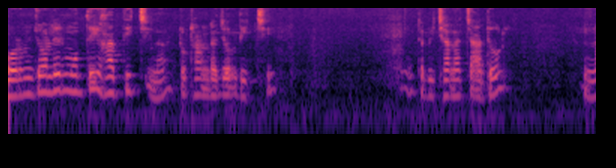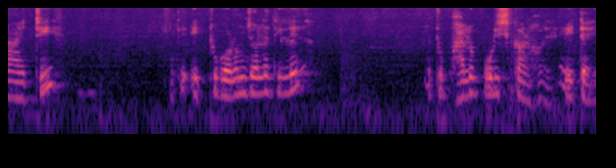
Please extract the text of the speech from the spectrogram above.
গরম জলের মধ্যেই হাত দিচ্ছি না, একটু ঠান্ডা জল দিচ্ছি। এটা বিছানার চাদর, নাইটি। একটু গরম জলে দিলে একটু ভালো পরিষ্কার হয়, এইটাই।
